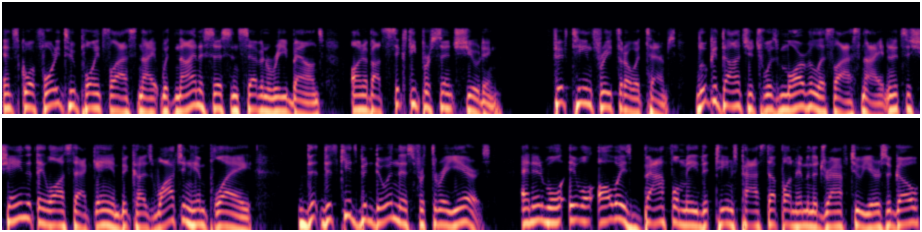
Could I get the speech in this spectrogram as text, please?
and score 42 points last night with nine assists and seven rebounds on about 60% shooting. 15 free throw attempts. Luka Doncic was marvelous last night, and it's a shame that they lost that game because watching him play, th- this kid's been doing this for three years, and it will it will always baffle me that teams passed up on him in the draft two years ago,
